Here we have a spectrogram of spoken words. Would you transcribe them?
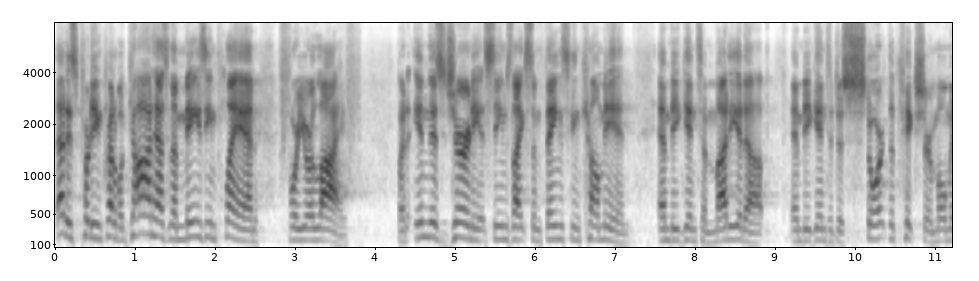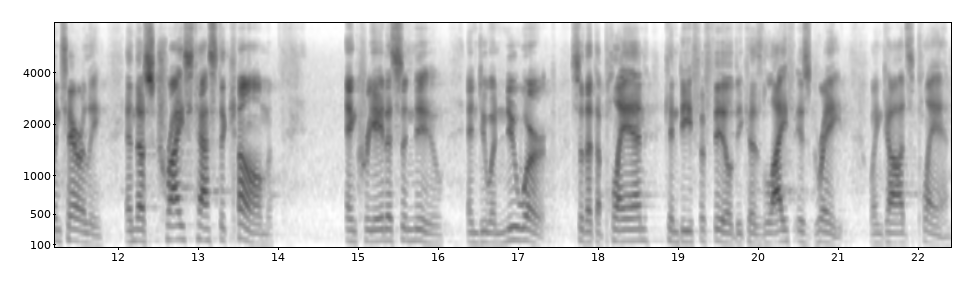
That is pretty incredible. God has an amazing plan for your life. But in this journey, it seems like some things can come in and begin to muddy it up and begin to distort the picture momentarily. And thus, Christ has to come and create us anew and do a new work so that the plan can be fulfilled because life is great when God's plan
